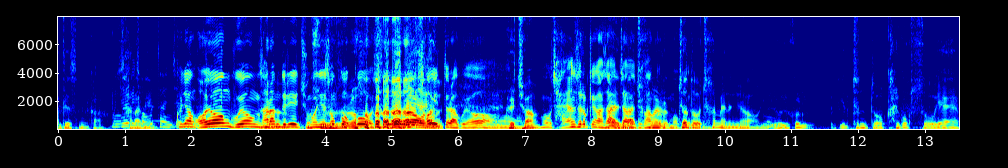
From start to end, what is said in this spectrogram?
어떻습니까? 문 열기 전부터 이제 그냥 뭐 어영부영 사람들이 어, 주머니에 뭐 손. 꽂고 서 있더라고요. 어. 그렇죠. 어, 자연스럽게 가서 네, 앉아 가지고 한 처음에는- 그릇 먹고. 저도 처음에는요. 이- 이걸 전또 칼국수의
